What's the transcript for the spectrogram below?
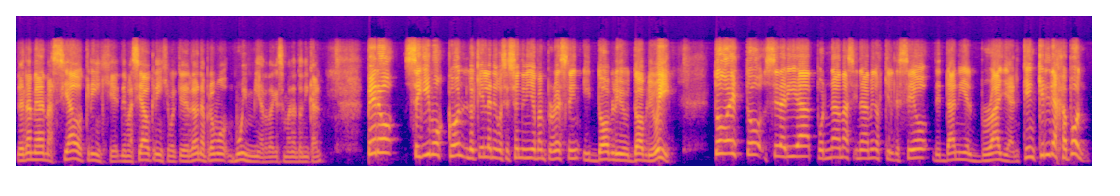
verdad me da demasiado cringe, demasiado cringe, porque de verdad una promo muy mierda que se manda Tony Khan. Pero seguimos con lo que es la negociación de New Japan Pro Wrestling y WWE. Todo esto se daría por nada más y nada menos que el deseo de Daniel Bryan, quien quiere ir a Japón,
